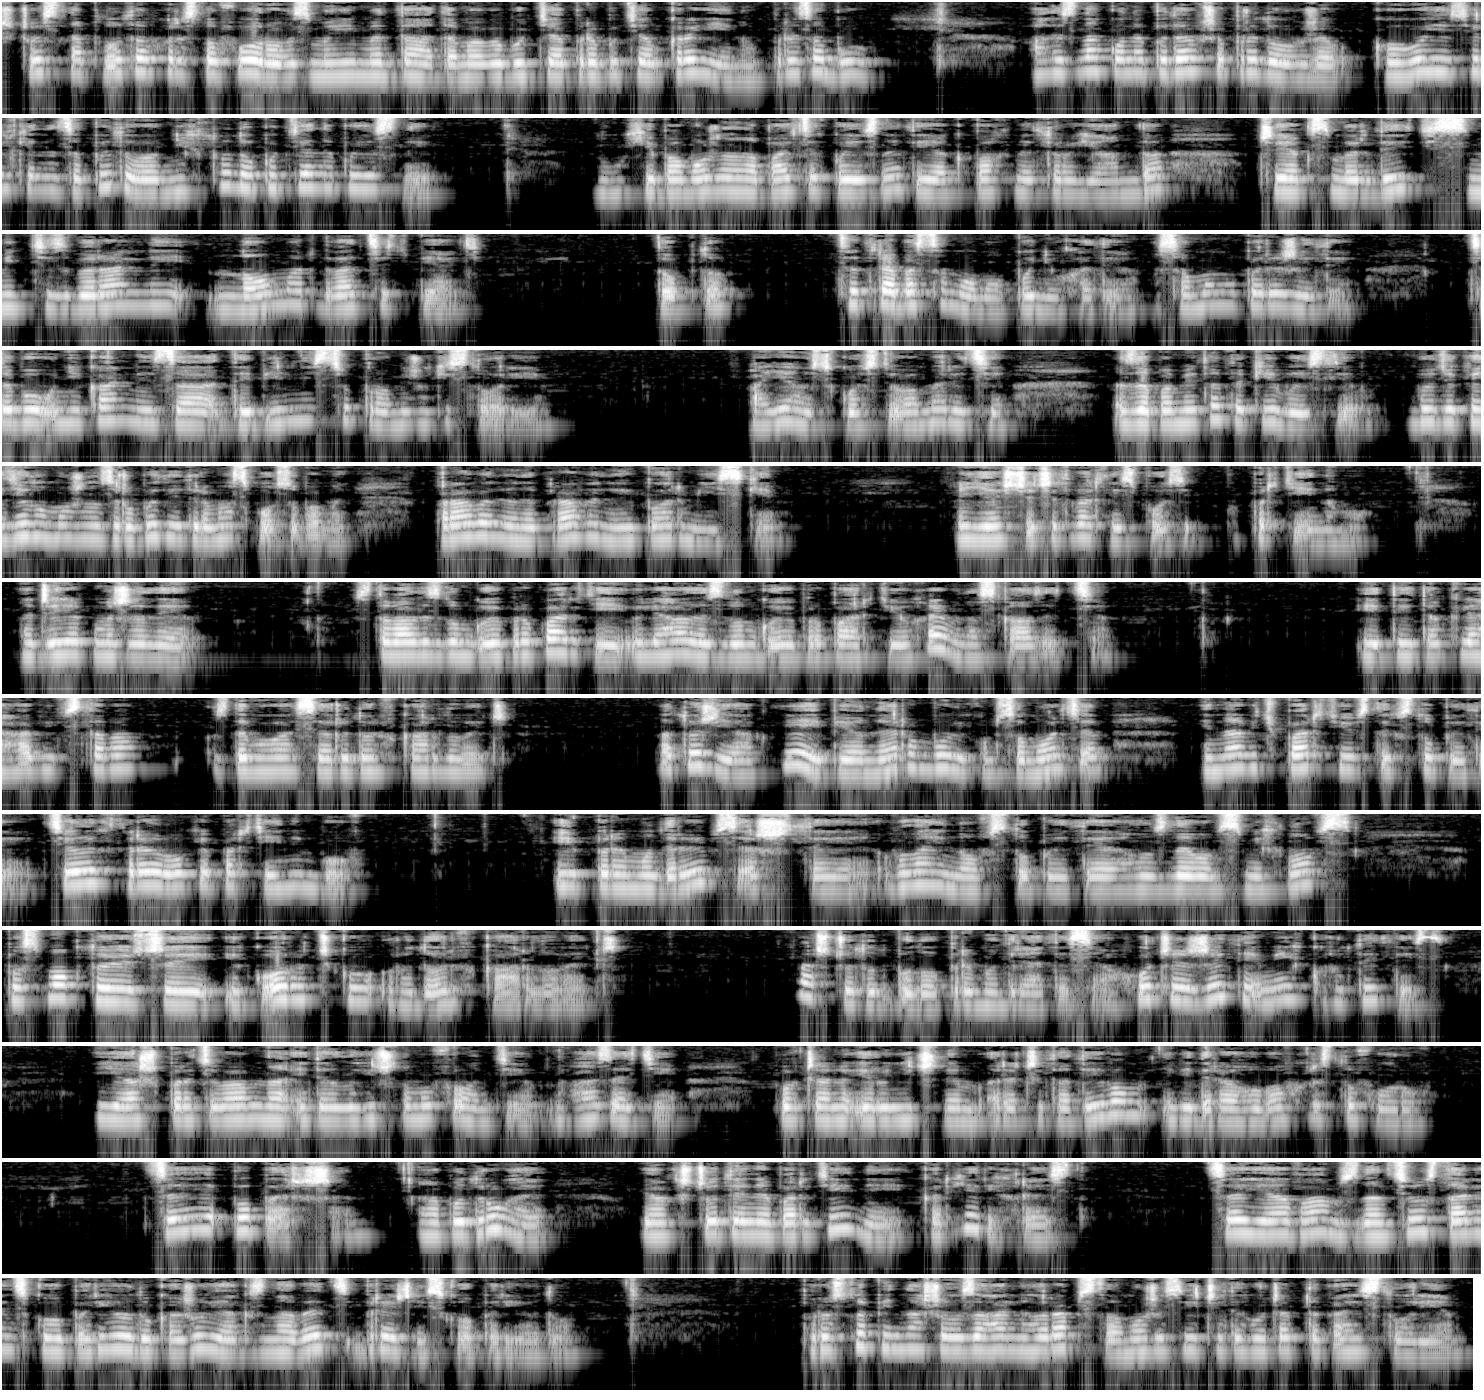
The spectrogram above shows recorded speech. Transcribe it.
Щось наплутав Христофоров з моїми датами вибуття прибуття в країну, призабув. Але знаку не подавши, продовжив кого я тільки не запитував, ніхто до буття не пояснив. Ну, хіба можна на пальцях пояснити, як пахне троянда чи як смердить сміттєзбиральний номер 25? Тобто, це треба самому понюхати, самому пережити. Це був унікальний за дебільністю проміжок історії. А я ось Костю в Америці запам'ятав такий вислів будь-яке діло можна зробити трьома способами правильно, неправильно і по-армійськи. Є ще четвертий спосіб по партійному. Адже як ми жили, вставали з думкою про партію і лягали з думкою про партію, хай вона сказиться. І ти так лягав і вставав? здивувався Рудольф Карлович. А то ж як? Я і піонером був, і комсомольцем, і навіть в партію встиг вступити. Цілих три роки партійним був. І примудрився ж ти в лайно вступити, глузливо всміхнувся, посмоктуючи і корочку Рудольф Карлович. А що тут було примудрятися? Хочеш жити, міг крутитись. Я ж працював на ідеологічному фронті, в газеті, повчально іронічним речитативом відреагував Христофоров. Це по-перше. А по-друге, якщо ти не партійний, кар'єрі хрест. Це я вам, знавцю сталінського періоду, кажу як знавець Брежнівського періоду. Про ступінь нашого загального рабства може свідчити хоча б така історія.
